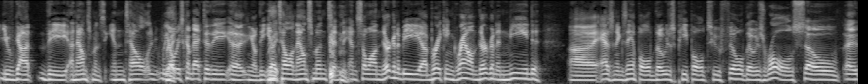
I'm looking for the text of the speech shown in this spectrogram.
you've got the announcements. Intel. We Right. always come back to the uh, you know the Right. Intel announcement and and so on. They're going to be uh, breaking ground. They're going to need. Uh, as an example, those people to fill those roles. So uh,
